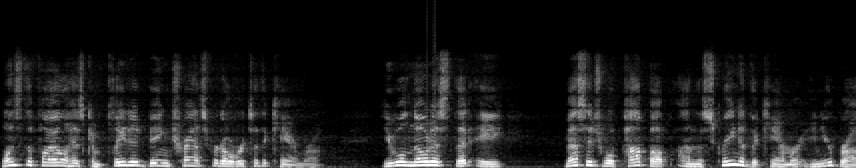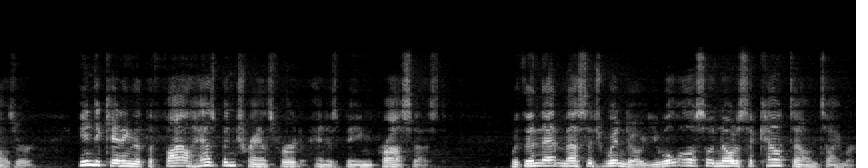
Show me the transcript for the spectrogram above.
Once the file has completed being transferred over to the camera, you will notice that a message will pop up on the screen of the camera in your browser indicating that the file has been transferred and is being processed. Within that message window, you will also notice a countdown timer.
